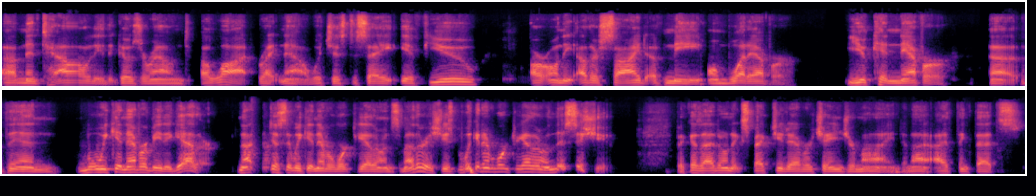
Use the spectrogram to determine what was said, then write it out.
uh, mentality that goes around a lot right now, which is to say, if you are on the other side of me on whatever, you can never uh, then we can never be together. Not just that we can never work together on some other issues, but we can never work together on this issue because I don't expect you to ever change your mind. And I, I think that's,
